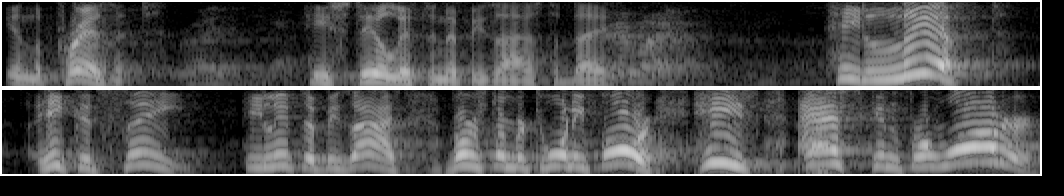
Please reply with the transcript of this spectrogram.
in the present. He's still lifting up his eyes today. He lift He could see. He lifted up his eyes. Verse number 24, he's asking for water.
